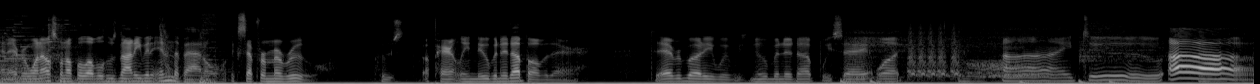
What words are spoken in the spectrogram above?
And everyone else went up a level who's not even in the battle, except for Meru, who's apparently noobing it up over there. To everybody, we, we noobing it up, we say, what? I do. Ah!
